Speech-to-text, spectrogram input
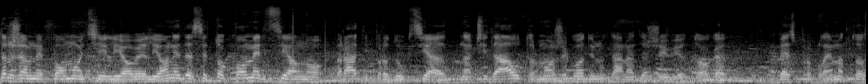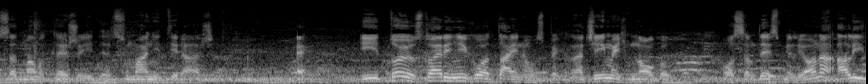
državne pomoći ili ove ili one da se to komercijalno radi produkcija, znači da autor može godinu dana da živi od toga bez problema, to sad malo teže ide jer su manji tiraže. E, i to je u stvari njihova tajna uspeha. Znači ima ih mnogo, 80 miliona, ali e,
